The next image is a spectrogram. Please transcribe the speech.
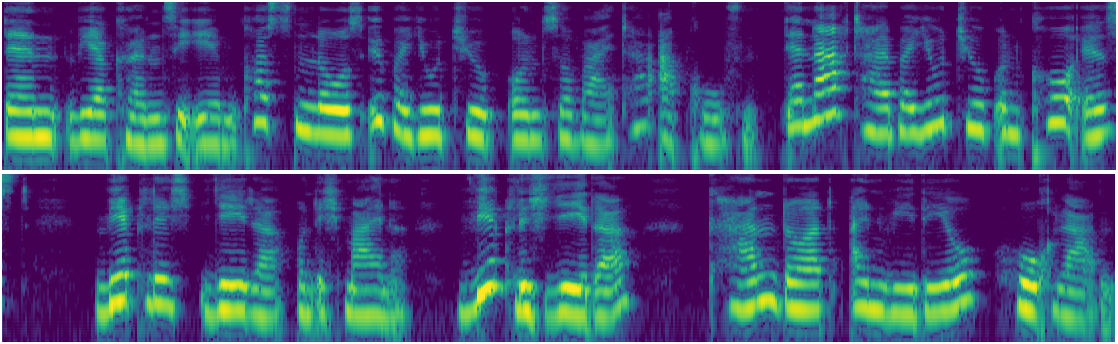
denn wir können sie eben kostenlos über YouTube und so weiter abrufen. Der Nachteil bei YouTube und Co ist, wirklich jeder, und ich meine wirklich jeder, kann dort ein Video hochladen.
